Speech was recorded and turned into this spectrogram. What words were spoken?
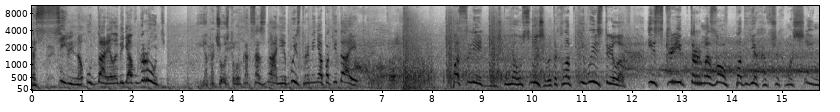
Что-то сильно ударило меня в грудь. Я почувствовал, как сознание быстро меня покидает. Последнее, что я услышал, это хлопки выстрелов и скрип тормозов подъехавших машин.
